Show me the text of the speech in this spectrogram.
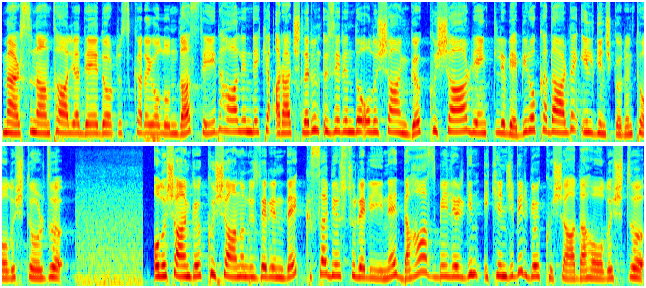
Mersin-Antalya D400 karayolunda seyir halindeki araçların üzerinde oluşan gökkuşağı renkli ve bir o kadar da ilginç görüntü oluşturdu. Oluşan gökkuşağının üzerinde kısa bir süreliğine daha az belirgin ikinci bir gökkuşağı daha oluştu.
